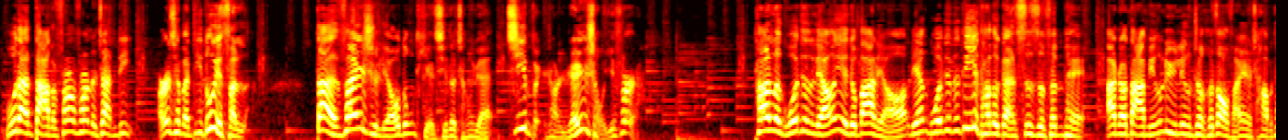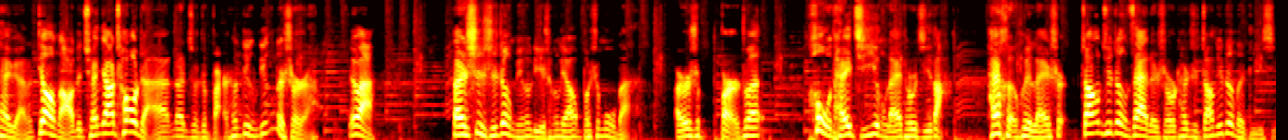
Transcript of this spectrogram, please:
不但大大方方的占地，而且把地都给分了。但凡是辽东铁骑的成员，基本上人手一份啊。贪了国家的粮也就罢了，连国家的地他都敢私自分配。按照大明律令，这和造反也差不太远了。掉脑袋，全家抄斩，那就是板上钉钉的事儿啊，对吧？但事实证明，李成梁不是木板，而是板砖，后台极硬，来头极大，还很会来事儿。张居正在的时候，他是张居正的嫡系；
